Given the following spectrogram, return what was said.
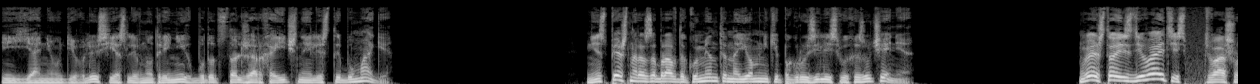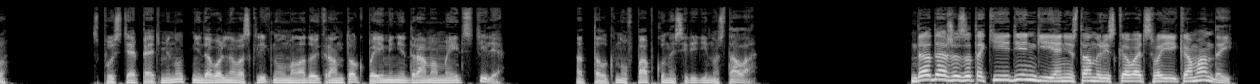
И я не удивлюсь, если внутри них будут столь же архаичные листы бумаги. Неспешно разобрав документы, наемники погрузились в их изучение. «Вы что, издеваетесь, вашу?» Спустя пять минут недовольно воскликнул молодой кранток по имени Драма Мейд Стиле, оттолкнув папку на середину стола. «Да даже за такие деньги я не стану рисковать своей командой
